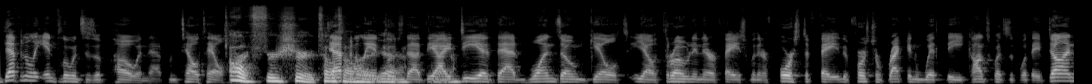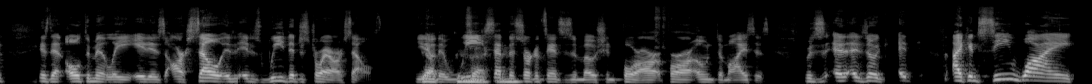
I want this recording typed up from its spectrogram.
Definitely influences of Poe in that from Telltale oh for sure Telltale definitely Heart, influenced yeah, that. The yeah. idea that one's own guilt, you know, thrown in their face when they're forced to face, they're forced to reckon with the consequences of what they've done, is that ultimately it is ourselves, it, it is we that destroy ourselves. You know that we set the circumstances in motion for our for our own demises. Which is and, and so it, I can see why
